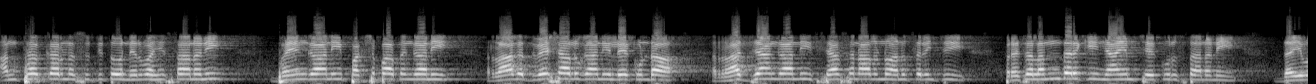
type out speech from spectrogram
అంతఃకరణ శుద్ధితో నిర్వహిస్తానని భయం కానీ పక్షపాతం కానీ రాగద్వేషాలు కానీ లేకుండా రాజ్యాంగాన్ని శాసనాలను అనుసరించి ప్రజలందరికీ న్యాయం చేకూరుస్తానని దైవ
